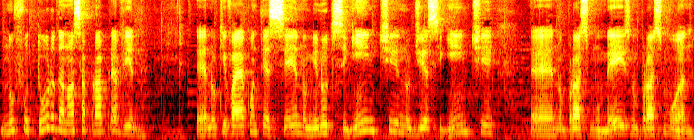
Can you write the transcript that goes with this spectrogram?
no futuro da nossa própria vida. É, no que vai acontecer no minuto seguinte, no dia seguinte, é, no próximo mês, no próximo ano.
